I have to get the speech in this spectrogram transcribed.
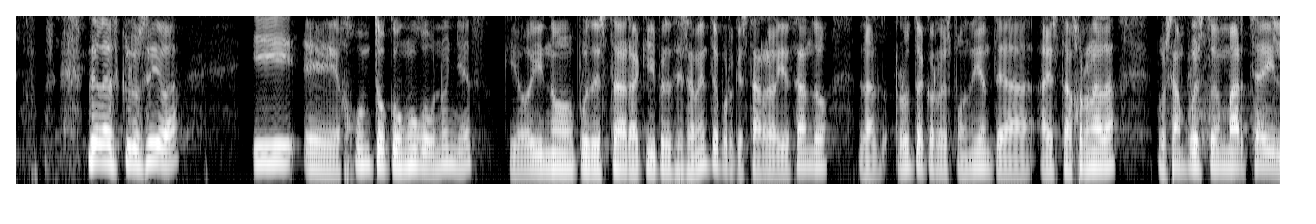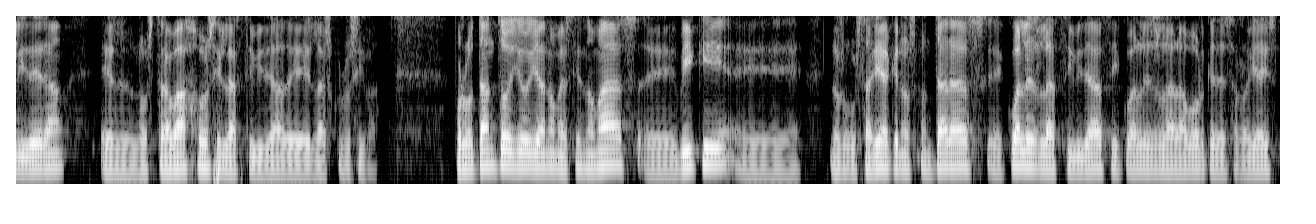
de la exclusiva y eh, junto con Hugo Núñez, que hoy no puede estar aquí precisamente porque está realizando la ruta correspondiente a, esta jornada, pues han puesto en marcha y lideran los trabajos y la actividad de la exclusiva. Por lo tanto, yo ya no me extiendo más. Eh, Vicky, eh, nos gustaría que nos contaras cuál es la actividad y cuál es la labor que desarrolláis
